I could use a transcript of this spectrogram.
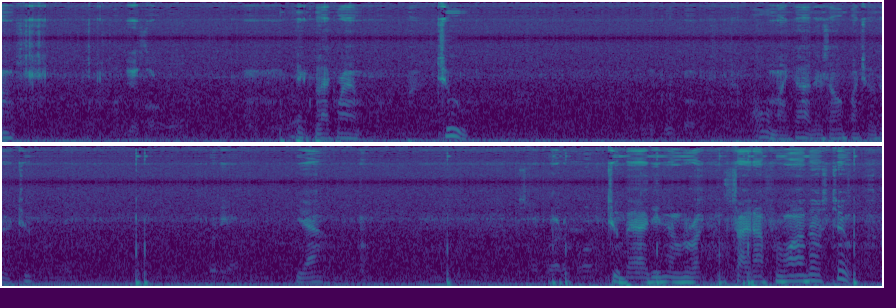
ram, big black ram, two. Oh my god, there's a whole bunch of there too. Yeah. Too bad you didn't sign up for one of those too.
